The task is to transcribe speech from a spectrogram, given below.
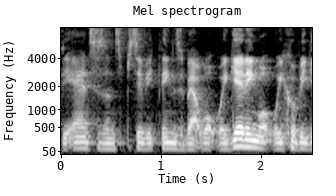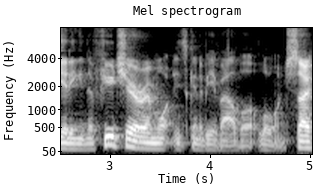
the answers and specific things about what we're getting, what we could be getting in the future, and what is going to be available at launch. So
